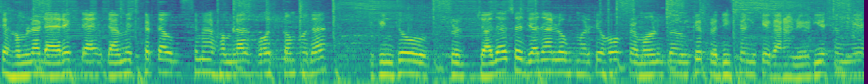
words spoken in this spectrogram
से हमला डायरेक्ट डैमेज करता है उस समय हमला बहुत कम होता है, लेकिन जो ज़्यादा से ज़्यादा लोग मरते हो, परमाणु बम के प्रदूषण के कारण रेडिएशन में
